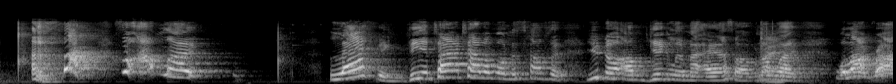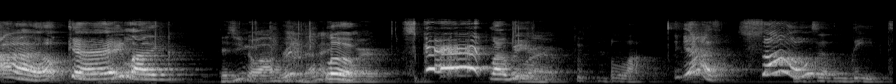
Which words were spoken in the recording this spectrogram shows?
so I'm like laughing the entire time I'm on this conversation. You know, I'm giggling my ass off, and I'm like, "Well, all right, okay." Like, Cause you know I've written that ain't look, gonna skirt. Like we, Right. Block. yes. So Delete.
